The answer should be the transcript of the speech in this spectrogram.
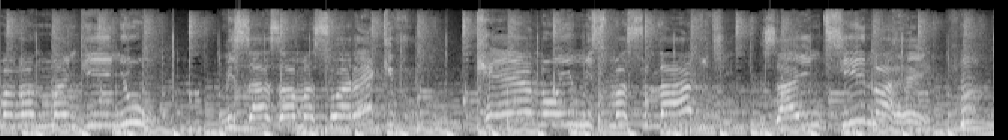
magnano mangigno mizaza maso raikyô ka anao iny misy maso ladijy za intsina ha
